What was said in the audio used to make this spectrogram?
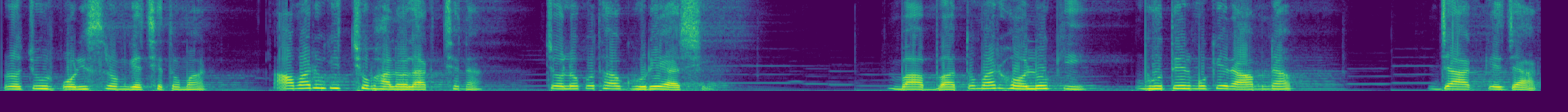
প্রচুর পরিশ্রম গেছে তোমার। আমারও কিচ্ছু ভালো লাগছে না। চলো কোথাও ঘুরে আসি। বাবা, তোমার হলো কি? ভূতের মুখে রাম নাম। যাক গে, যাক।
